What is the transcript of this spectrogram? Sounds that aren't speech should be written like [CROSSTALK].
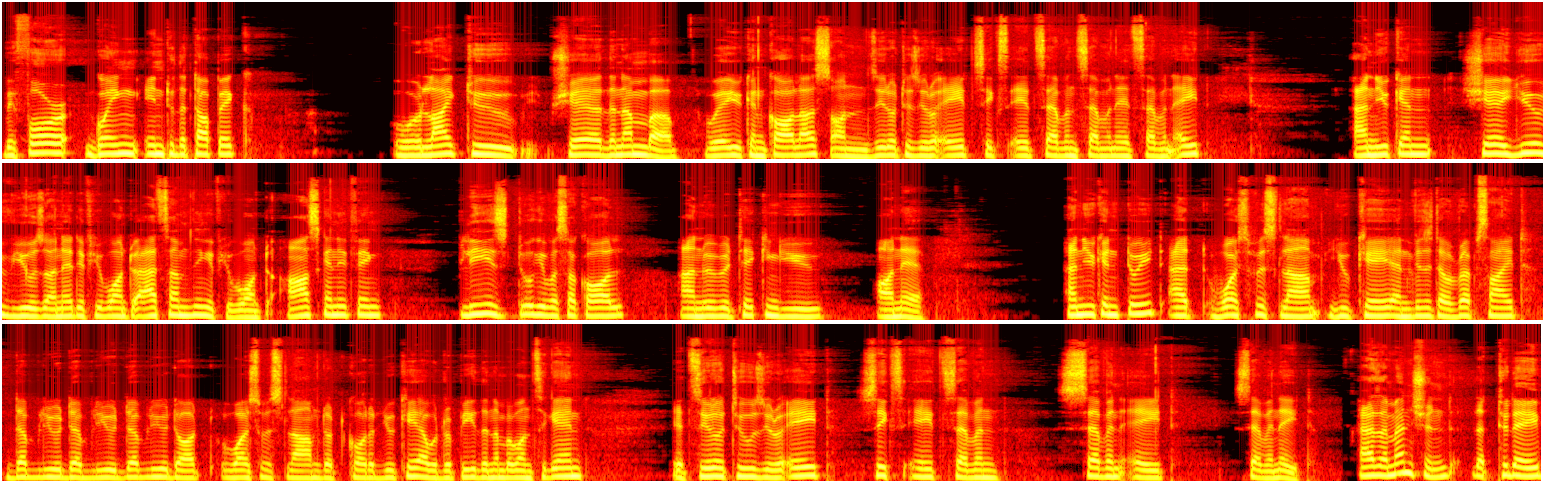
Before going into the topic, we would like to share the number where you can call us on 0208 687 7878 and you can share your views on it if you want to add something if you want to ask anything please do give us a call and we will be taking you on air and you can tweet at voice of islam uk and visit our website www.voiceofislam.co.uk i would repeat the number once again. It's 0208 687 7878 as i mentioned that today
